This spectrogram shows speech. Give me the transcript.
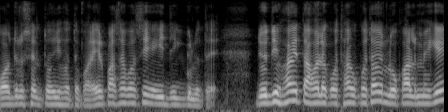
বজ্রশেল তৈরি হতে পারে। এর পাশাপাশি এই দিকগুলোতে। যদি হয় তাহলে কোথাও কোথাও লোকাল মেঘে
